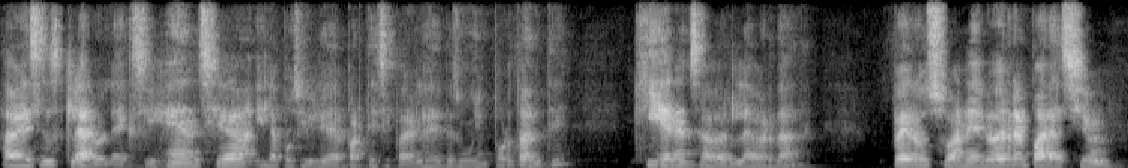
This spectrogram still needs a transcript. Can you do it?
A veces, claro, la exigencia y la posibilidad de participar en la JEP es muy importante. Quieren saber la verdad, pero su anhelo de reparación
